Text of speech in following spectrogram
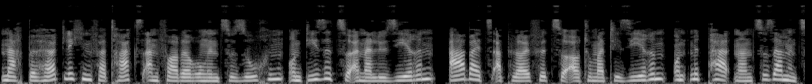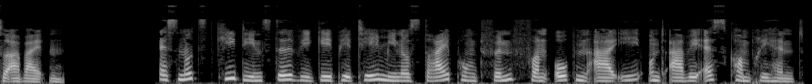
nach behördlichen Vertragsanforderungen zu suchen und diese zu analysieren, Arbeitsabläufe zu automatisieren und mit Partnern zusammenzuarbeiten. Es nutzt Key-Dienste wie GPT-3.5 von OpenAI und AWS Comprehend,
